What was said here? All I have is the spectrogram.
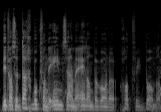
Dit was het dagboek van de eenzame eilandbewoner Godfried Bomans.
